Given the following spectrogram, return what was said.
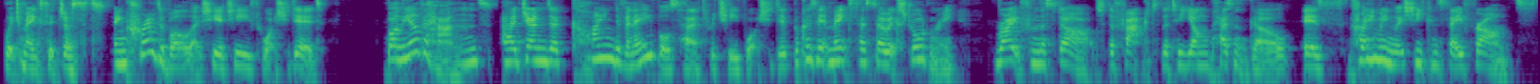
which makes it just incredible that she achieved what she did. But on the other hand, her gender kind of enables her to achieve what she did because it makes her so extraordinary. Right from the start, the fact that a young peasant girl is claiming that she can save France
